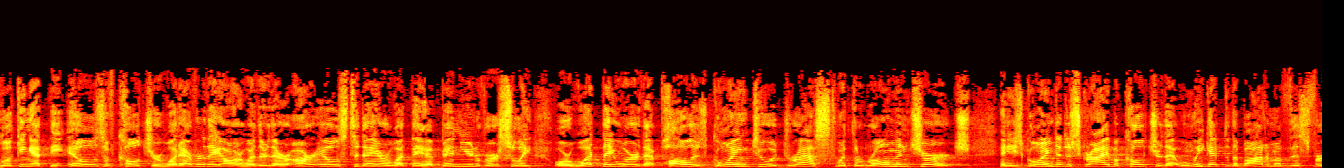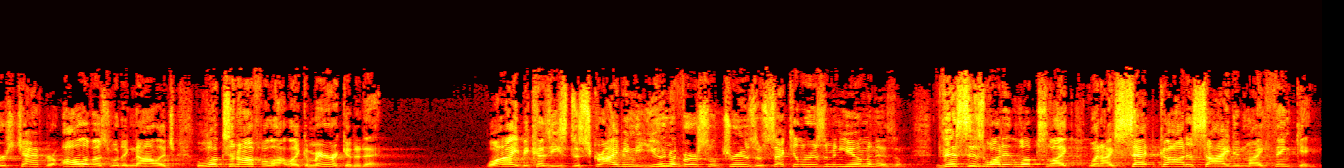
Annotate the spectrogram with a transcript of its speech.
looking at the ills of culture, whatever they are, whether there are ills today or what they have been universally or what they were, that Paul is going to address with the Roman church. And he's going to describe a culture that when we get to the bottom of this first chapter, all of us would acknowledge looks an awful lot like America today. Why? Because he's describing the universal truths of secularism and humanism. This is what it looks like when I set God aside in my thinking.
